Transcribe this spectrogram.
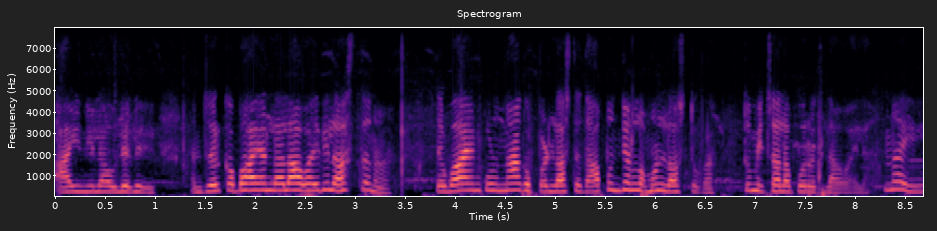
आईने लावलेलं आहे. आणि जर का बायांना लावायला दिलं असतं ना तर बायांकडून नाग पडलं असतं तर आपण त्यांना म्हणलं असतो का तुम्ही चला परत लावायला. नाही.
